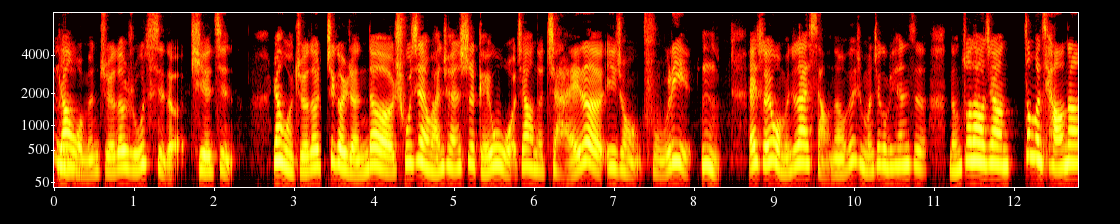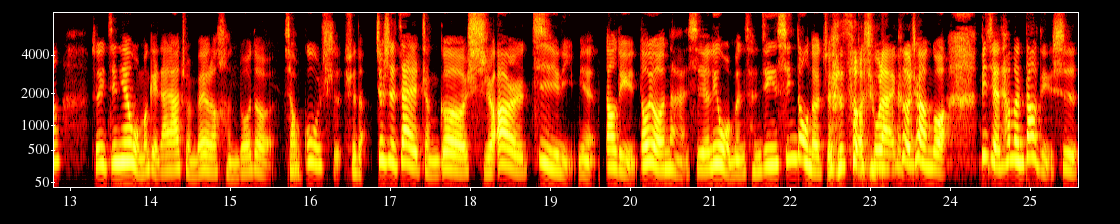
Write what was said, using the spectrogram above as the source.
让我们觉得如此的贴近。让我觉得这个人的出现完全是给我这样的宅的一种福利，嗯，哎，所以我们就在想呢，为什么这个片子能做到这样这么强呢？所以今天我们给大家准备了很多的小故事，是的，就是在整个十二季里面，到底都有哪些令我们曾经心动的角色 出来客串过，并且他们到底是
